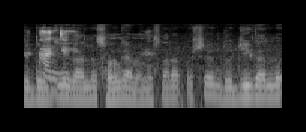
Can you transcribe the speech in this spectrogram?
ਤੇ ਦੂਜੀ ਹਾਂਜੀ। ਗੱਲ ਸੁਣ ਗਿਆ ਮੈਨੂੰ ਸਾਰਾ ਕੁਝ ਦੂਜੀ ਗੱਲ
